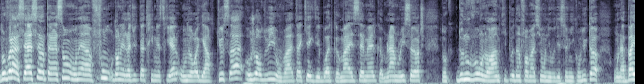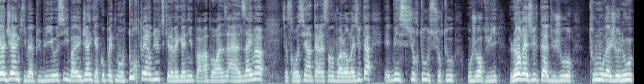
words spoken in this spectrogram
Donc voilà, c'est assez intéressant. On est à fond dans les résultats trimestriels. On ne regarde que ça. Aujourd'hui, on va attaquer avec des boîtes comme ASML, comme Lam Research. Donc de nouveau, on aura un petit peu d'informations au niveau des semi-conducteurs. On a Biogen qui va publier aussi. Biogen qui a complètement tout perdu de ce qu'elle avait gagné par rapport à Alzheimer. Ça sera aussi intéressant de voir leurs résultats. Et bien surtout, surtout, aujourd'hui, le résultat du jour, tout le monde à genoux,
